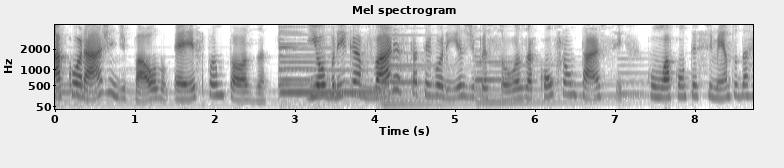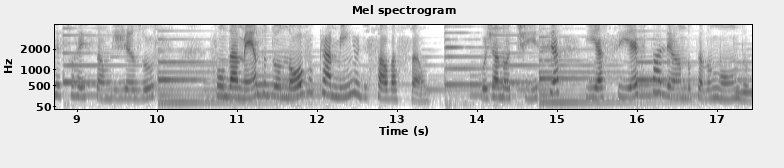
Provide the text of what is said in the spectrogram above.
A coragem de Paulo é espantosa e obriga várias categorias de pessoas a confrontar-se com o acontecimento da ressurreição de Jesus, fundamento do novo caminho de salvação cuja notícia ia se espalhando pelo mundo.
